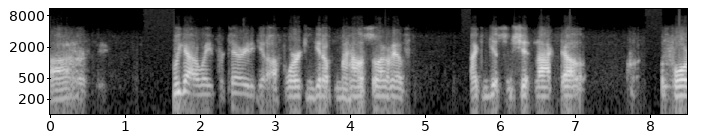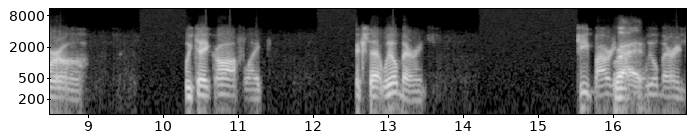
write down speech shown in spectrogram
uh, we gotta wait for Terry to get off work and get up in my house so I don't have I can get some shit knocked out before uh, we take off. Like fix that wheel bearing. Cheap. I already got Right. the wheel bearing.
